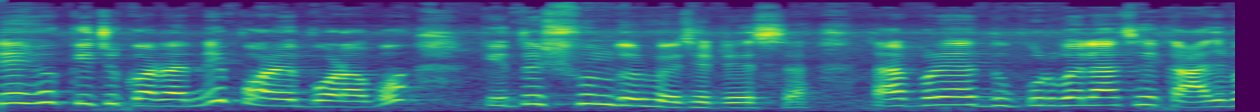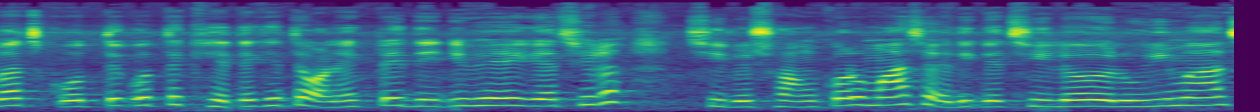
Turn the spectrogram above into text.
যাই হোক, কিছু করার নেই, পরে পরাবো। কিন্তু সুন্দর হয়েছে ড্রেসটা। তারপরে দুপুরবেলা আজকে কাজ বাজ করতে করতে খেতে খেতে অনেকটাই দেরি হয়ে গেছিল। ছিল শঙ্কর মাছ ওইদিকে ছিল রুই মাছ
